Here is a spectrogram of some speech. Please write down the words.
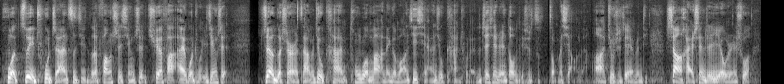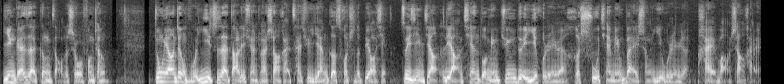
或最初只按自己的方式行事，缺乏爱国主义精神。这个事儿，咱们就看通过骂那个王吉贤就看出来了，这些人到底是怎么想的啊？就是这些问题。上海甚至也有人说，应该在更早的时候封城。中央政府一直在大力宣传上海采取严格措施的必要性。最近将两千多名军队医护人员和数千名外省医务人员派往上海，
